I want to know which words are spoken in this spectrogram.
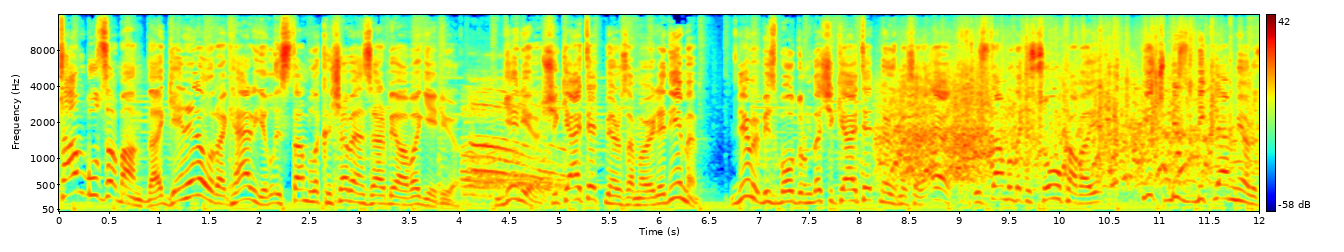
Tam bu zamanda genel olarak her yıl İstanbul'a kışa benzer bir hava geliyor. Geliyor. Şikayet etmiyoruz ama öyle değil mi? Değil mi? Biz Bodrum'da şikayet etmiyoruz mesela. Evet İstanbul'daki soğuk havayı hiç biz biklenmiyoruz.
